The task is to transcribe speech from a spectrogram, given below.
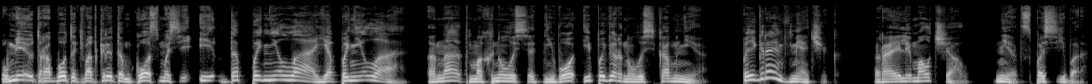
умеют работать в открытом космосе и... Да поняла, я поняла. Она отмахнулась от него и повернулась ко мне. Поиграем в мячик? Райли молчал. Нет, спасибо,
